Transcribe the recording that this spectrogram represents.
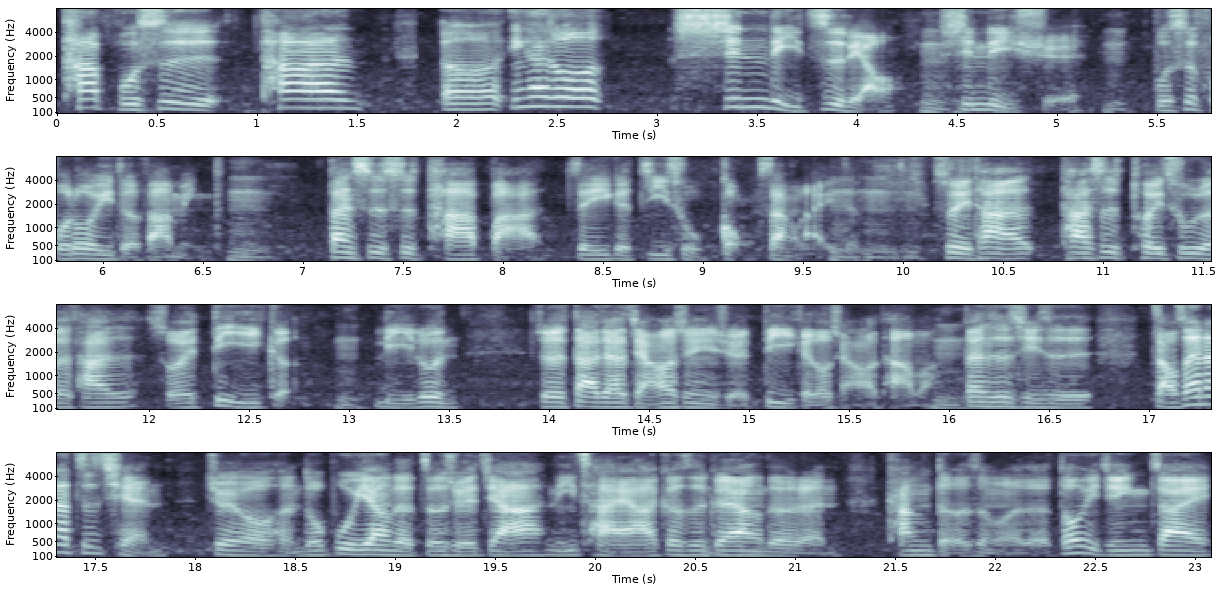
他不是他呃，应该说心理治疗、嗯心理学，嗯不是弗洛伊德发明的，嗯但是是他把这一个基础拱上来的。所以他他是推出了他所谓第一个嗯理论，就是大家讲到心理学，第一个都想到他嘛。嗯但是其实早在那之前，就有很多不一样的哲学家，尼采啊，各式各样的人，康德什么的，都已经在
